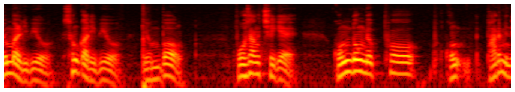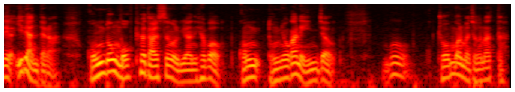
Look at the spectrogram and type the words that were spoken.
연말 리뷰 성과 리뷰 연봉 보상 체계 공동 목표 공, 발음이 내가 이래 안 되나? 공동 목표 달성을 위한 협업 공, 동료 간의 인정. 뭐 좋은 말만 적어놨다.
